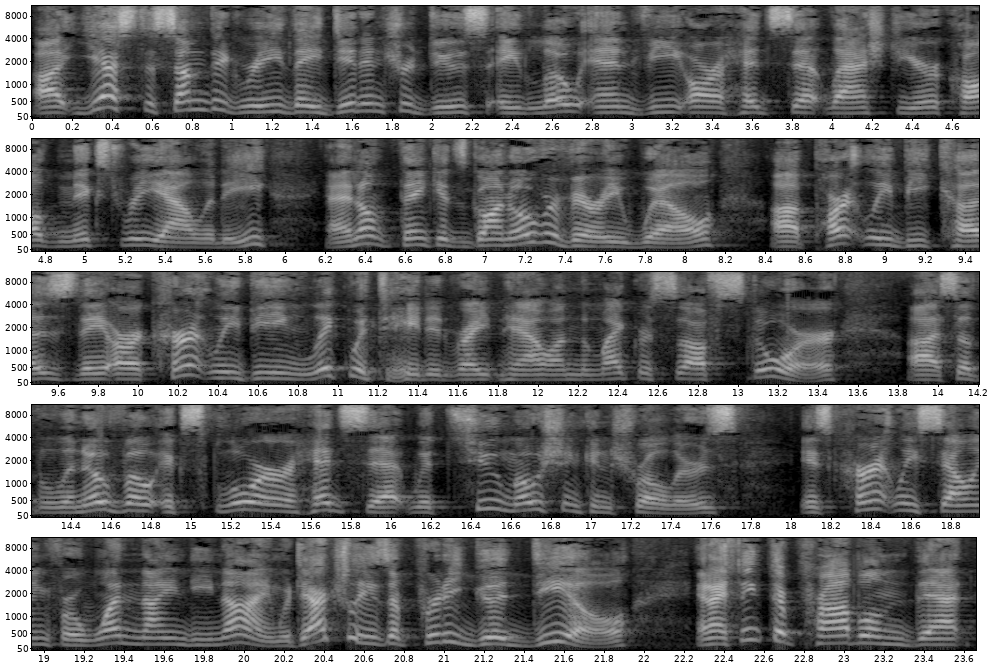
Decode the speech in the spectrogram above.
uh, yes, to some degree, they did introduce a low end VR headset last year called Mixed Reality. And I don't think it's gone over very well, uh, partly because they are currently being liquidated right now on the Microsoft Store. Uh, so the Lenovo Explorer headset with two motion controllers is currently selling for 199, which actually is a pretty good deal. And I think the problem that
